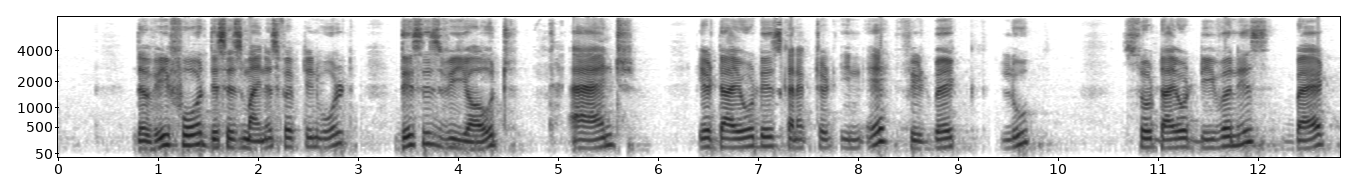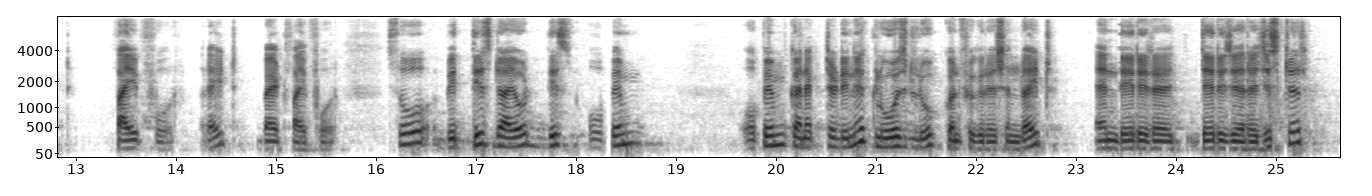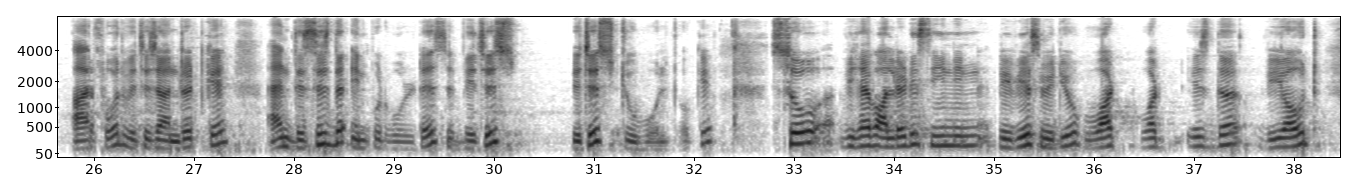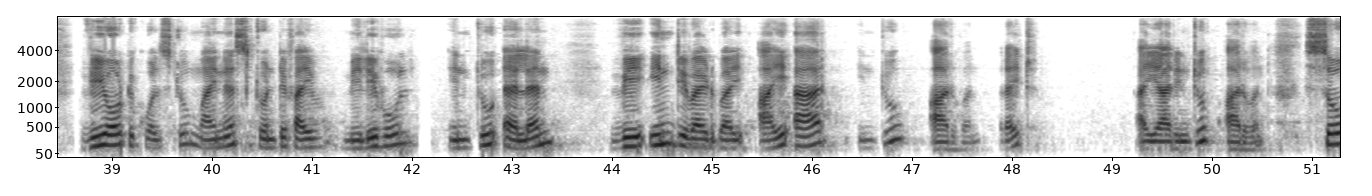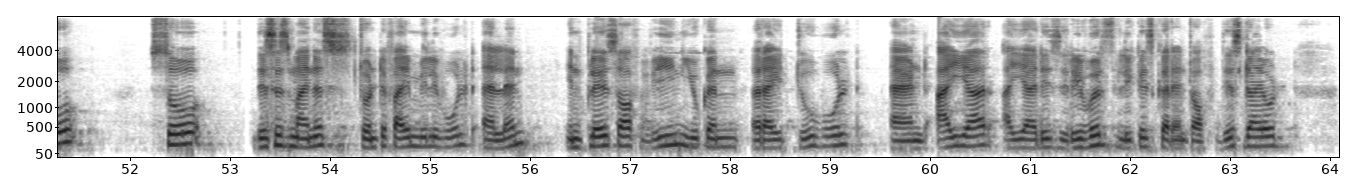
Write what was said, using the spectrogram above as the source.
the V4 this is minus 15 volt. This is V out and a diode is connected in a feedback loop. So diode d1 is bat 54 right? Bat 54 so with this diode this op-amp connected in a closed loop configuration right? And there is a there is a resistor r4 which is 100k and this is the input voltage which is which is 2 volt okay so we have already seen in previous video what what is the vout? Vout equals to minus 25 millivolt into ln v in divided by ir into r1 right? Ir into r1 so so this is minus 25 millivolt ln. In place of v in you can write 2 volt and IR IR is reverse leakage current of this diode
